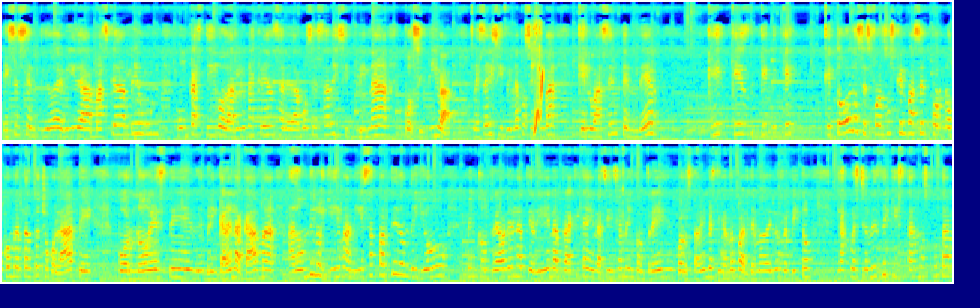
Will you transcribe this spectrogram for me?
ese sentido de vida, más que darle un, un castigo, darle una crianza, le damos esa disciplina positiva, esa disciplina positiva que lo hace entender que, que, que todos los esfuerzos que él va a hacer por no comer tanto chocolate, por no este, brincar en la cama, ¿a dónde lo llevan? Y esa parte donde yo me encontré ahora en la teoría y en la práctica y en la ciencia me encontré cuando estaba investigando para el tema de hoy, les repito, la cuestión es de que estamos, puta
